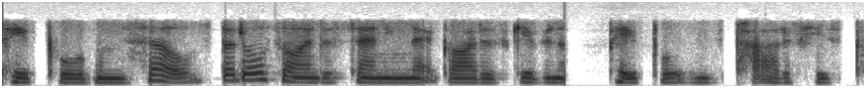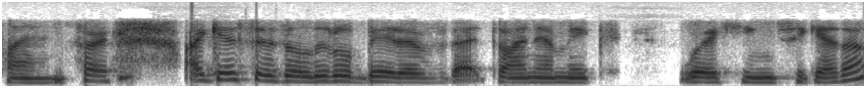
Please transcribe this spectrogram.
people themselves, but also understanding that God has given people as part of his plan. So I guess there's a little bit of that dynamic working together.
